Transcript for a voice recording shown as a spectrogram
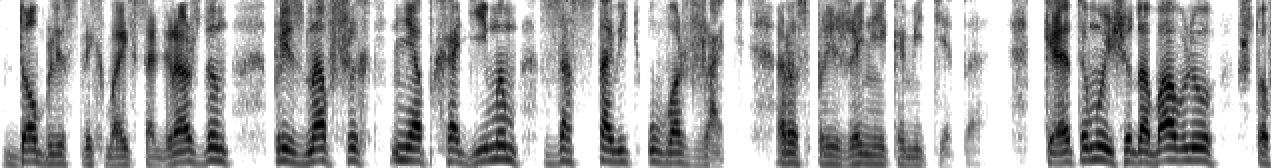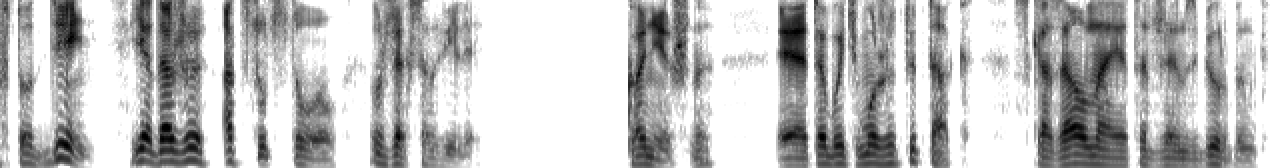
доблестных моих сограждан, признавших необходимым заставить уважать распоряжение комитета. К этому еще добавлю, что в тот день я даже отсутствовал в Джексонвилле. «Конечно, это, быть может, и так», — сказал на это Джеймс Бюрбинг,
